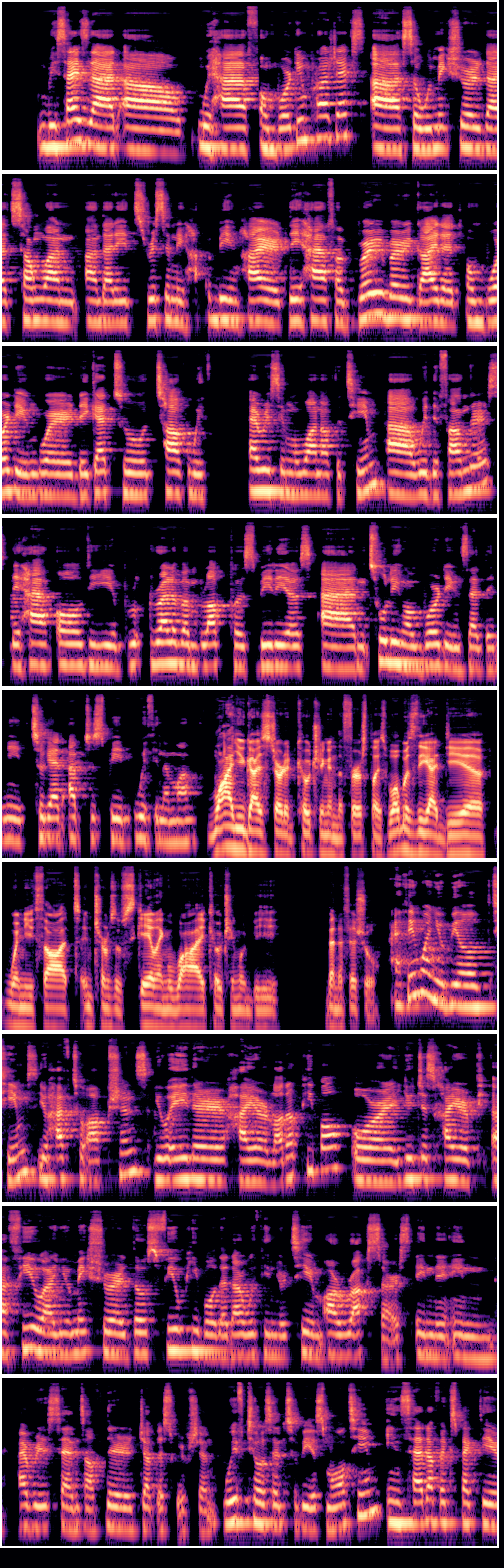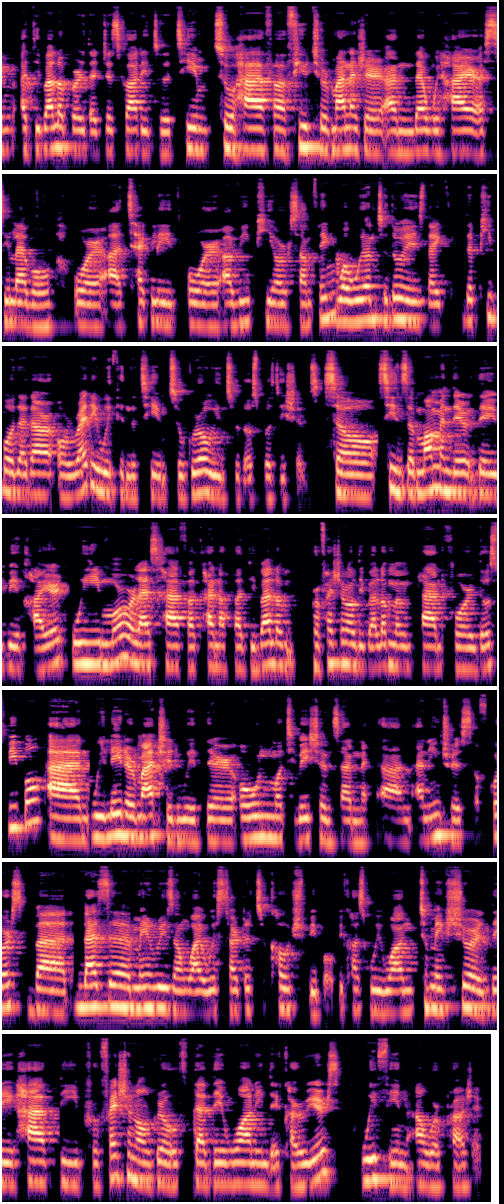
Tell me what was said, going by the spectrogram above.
Besides that, uh, we have onboarding projects. Uh, so we make sure that someone uh, that it's recently being hired, they have a very, very guided onboarding where they get to talk with every single one of the team uh, with the founders. They have all the relevant blog posts, videos, and tooling onboardings that they need to get up to speed within a month. Why you guys started coaching in the first place? What was the idea when you thought, in terms of scaling, why coaching would be beneficial? I think when you build teams, you have two options. You either hire a lot of people or you just hire a few and you make sure those few people that are within your team are rock stars in in every sense of their job description. We've chosen to be a small team instead of expecting a developer that just got into the team to have a future manager and then we hire a C level or a tech lead or a VP or something. What we want to do is like the people that are already within the team to grow into those positions. So So since the moment they, they've been hired, we more or less have a kind of a develop, professional development plan for those people. And we later match it with their own motivations and, and, and interests, of course. But that's the main reason why we started to coach people because we want to make sure they have the professional growth that they want in their careers within our project.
